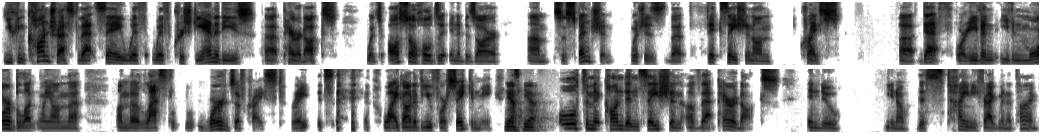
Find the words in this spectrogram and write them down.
you can contrast that say with with christianity's uh, paradox which also holds it in a bizarre um, suspension which is the fixation on christ's uh, death or even even more bluntly on the on the last words of christ right? It's why god have you forsaken me? Yeah yeah. ultimate condensation of that paradox into you know this tiny fragment of time.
